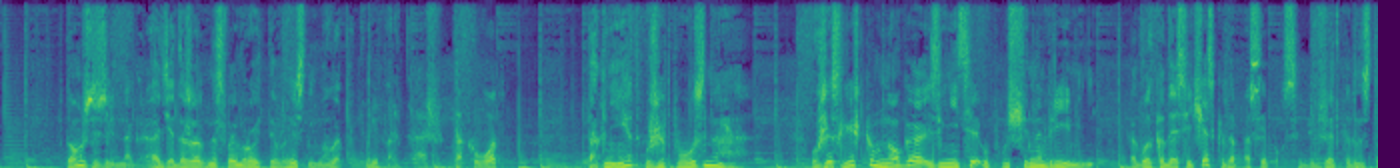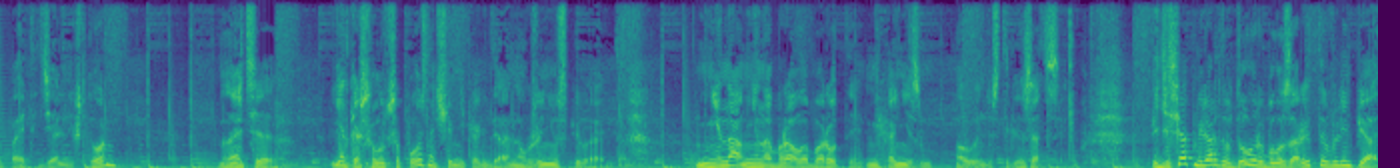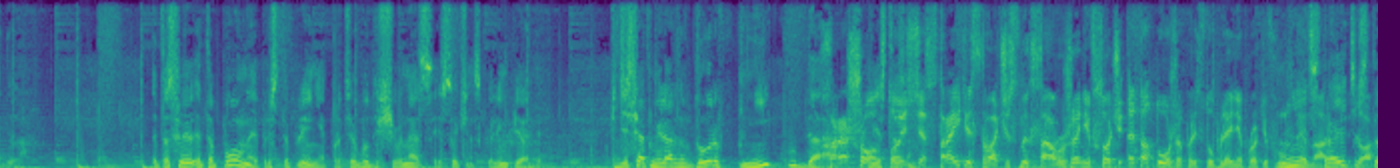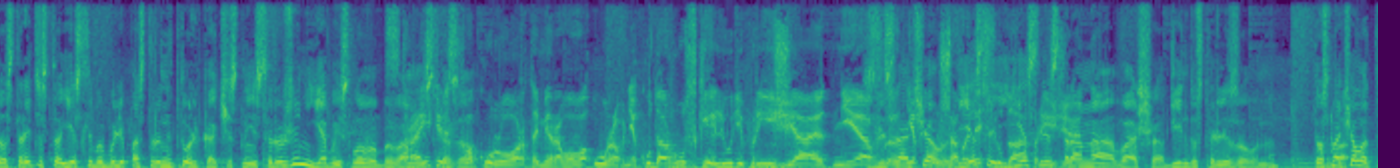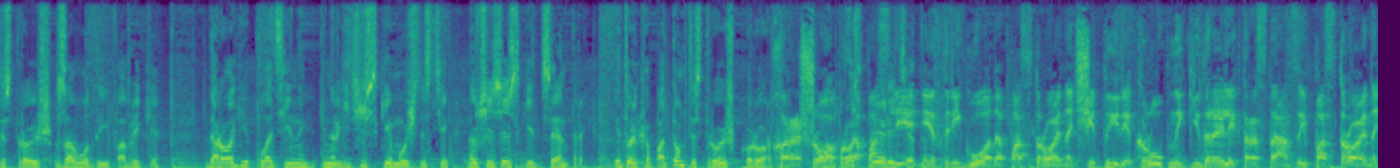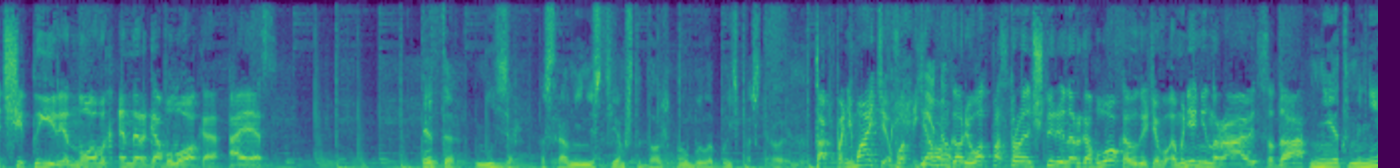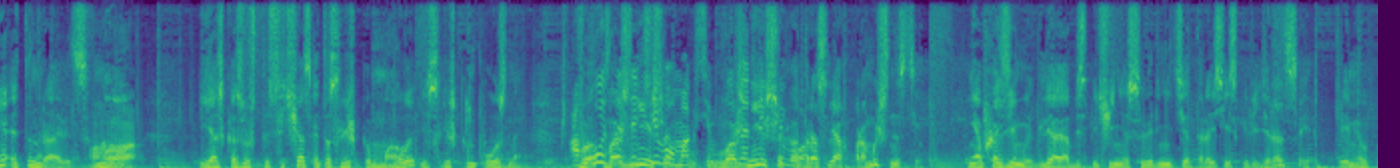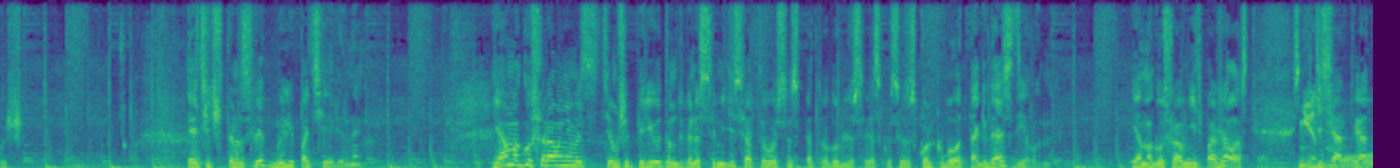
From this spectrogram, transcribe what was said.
В том же Зеленограде. Я даже на своем Рой ТВ снимал об этом репортаж. Так вот, Так нет, уже поздно. Уже слишком много, извините, упущено времени. Как вот когда сейчас, когда посыпался бюджет, когда наступает идеальный шторм, ну, знаете, нет, конечно, лучше поздно, чем никогда, но уже не успевает. Не, на, не набрал обороты механизм новой индустриализации. 50 миллиардов долларов было зарыто в Олимпиаду. Это, это полное преступление против будущего нации Сочинской Олимпиады. 50 миллиардов долларов никуда. хорошо, Вместо- то есть строительство очистных сооружений в Сочи это тоже преступление против русской Нет, нации, строительство, да? строительство, если бы были построены только очистные сооружения, я бы и слова бы вам не Строительство сказал. курорта мирового уровня, куда русские люди приезжают, не в, не в а если, сюда если приезжают. страна ваша деиндустриализована, то сначала ты строишь заводы и фабрики, дороги, плотины, энергетические мощности, научно-исследовательские центры. И только потом ты строишь курорт. Хорошо, Вопрос за последние три года построено 4 крупных гидроэлектростанции, построено 4 новых энергоблока АЭС. Это мизер по сравнению с тем, что должно было быть построено. Так, понимаете, вот я Не, вам ну- говорю, вот построено 4 энергоблока, вы говорите, «В- мне не нравится, да? Нет, мне это нравится. Но Ага. Я скажу, что сейчас это слишком мало и слишком поздно. А В поздно для важнейших- чего, Максим? В для важнейших чего? отраслях промышленности, необходимых для обеспечения суверенитета Российской Федерации, время упущено. Эти 14 лет были потеряны. Я могу сравнивать с тем же периодом, например, с 70-85 года для Советского Союза. Сколько было тогда сделано? Я могу сравнить, пожалуйста, с 55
